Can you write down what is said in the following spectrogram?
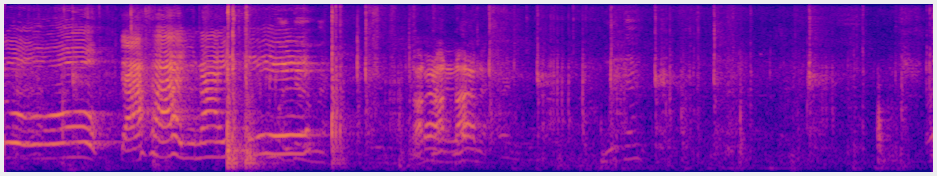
ลูกจ๋าค่ะอยู่ไหนนี่ นัดนัดนัด ใ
